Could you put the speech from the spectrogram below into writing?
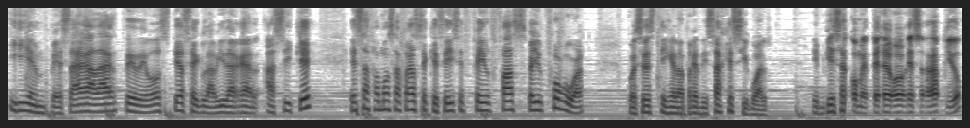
y empezar a darte de hostias en la vida real. Así que esa famosa frase que se dice fail fast, fail forward, pues es, en el aprendizaje es igual. Empieza a cometer errores rápido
